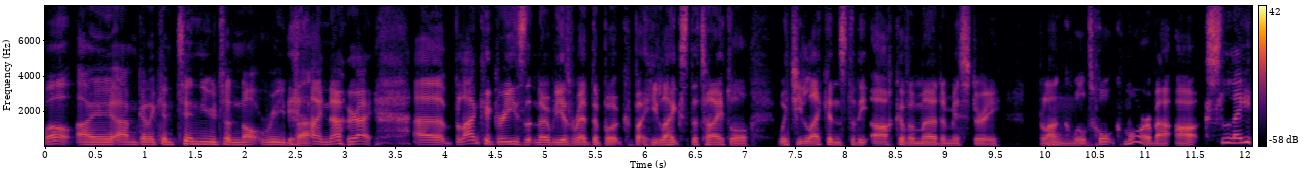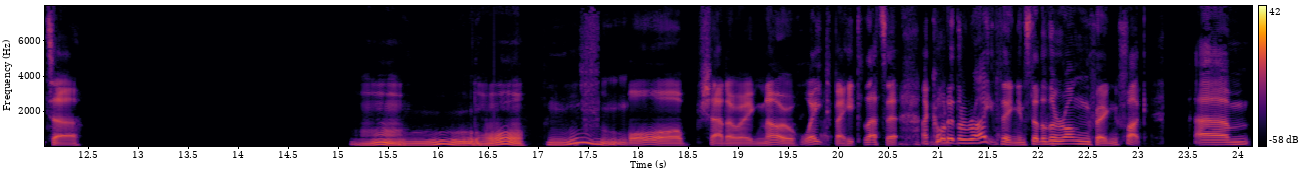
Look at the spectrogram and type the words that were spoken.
well, I am going to continue to not read that. I know, right? Uh, Blanc agrees that nobody has read the book, but he likes the title, which he likens to the arc of a murder mystery. Blanc Hmm. will talk more about arcs later. Mm. Ooh. Oh. Ooh. Or shadowing. No, wait bait. That's it. I called it the right thing instead of the wrong thing. Fuck. Um,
